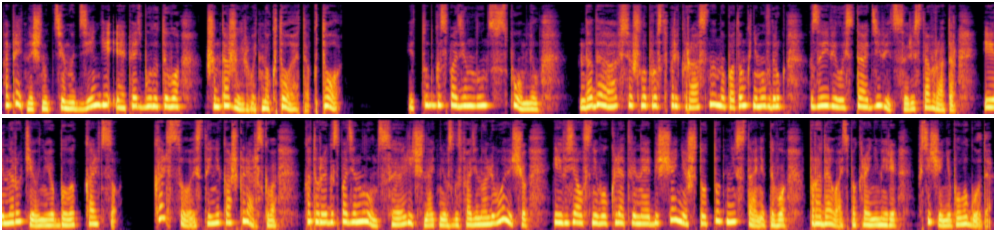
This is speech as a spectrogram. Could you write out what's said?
Опять начнут тянуть деньги и опять будут его шантажировать. Но кто это? Кто? И тут господин Лунц вспомнил. Да-да, все шло просто прекрасно, но потом к нему вдруг заявилась та девица, реставратор, и на руке у нее было кольцо. Кольцо из тайника Шклярского, которое господин Лунц лично отнес господину Львовичу и взял с него клятвенное обещание, что тот не станет его продавать, по крайней мере, в течение полугода.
